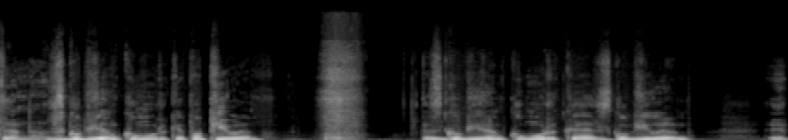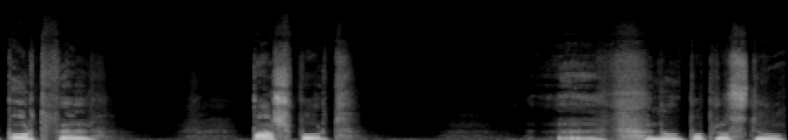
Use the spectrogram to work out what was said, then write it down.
ten, zgubiłem komórkę, popiłem, zgubiłem komórkę, zgubiłem y, portfel, paszport, y, no po prostu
